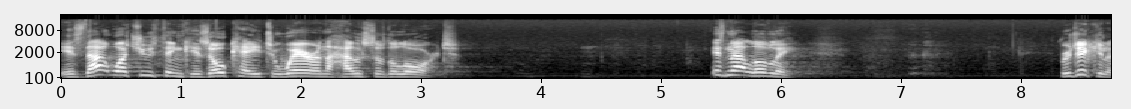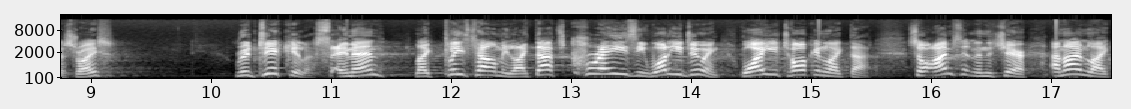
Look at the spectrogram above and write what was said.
Is that what you think is okay to wear in the house of the Lord? Isn't that lovely? Ridiculous, right? Ridiculous. Amen? Like, please tell me, like, that's crazy. What are you doing? Why are you talking like that? So I'm sitting in the chair and I'm like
